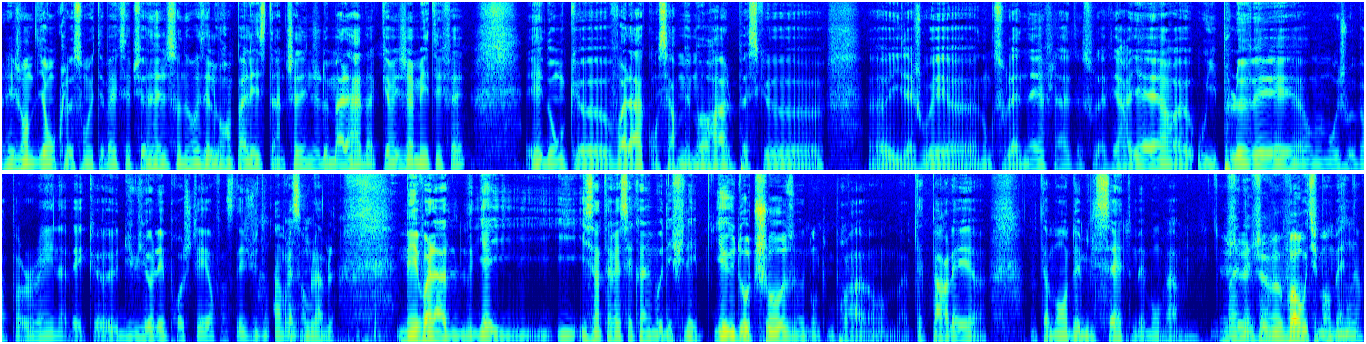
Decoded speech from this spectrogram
Les gens diront que le son n'était pas exceptionnel. Sonoriser le Grand Palais, c'était un challenge de malade qui avait jamais été fait. Et donc, euh, voilà, concert mémorable parce que euh, il a joué euh, donc sous la nef, là, sous la verrière, où il pleuvait, au moment où il jouait Purple Rain avec du violet projeté. Enfin, c'était juste invraisemblable. Mais voilà, il, s'intéressait quand même au défilé. Il y a eu d'autres choses dont on pourra peut-être parler, notamment en 2007. Mais bon, bah, je, veux voir où tu m'emmènes. Mhm.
